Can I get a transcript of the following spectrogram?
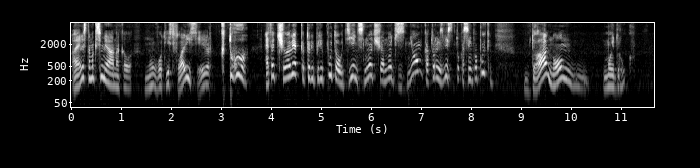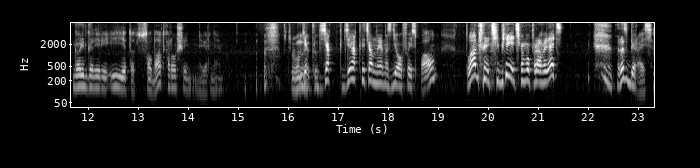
А на место Максимиана кого? Ну вот есть Флавий Север. Кто? Этот человек, который перепутал день с ночью, а ночь с днем, который известен только своими попойками? Да, но он мой друг, говорит Галерий. И этот солдат хороший, наверное. Почему он это? Диоклетиан, наверное, сделал фейспалм. Ладно, тебе этим управлять. Разбирайся.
